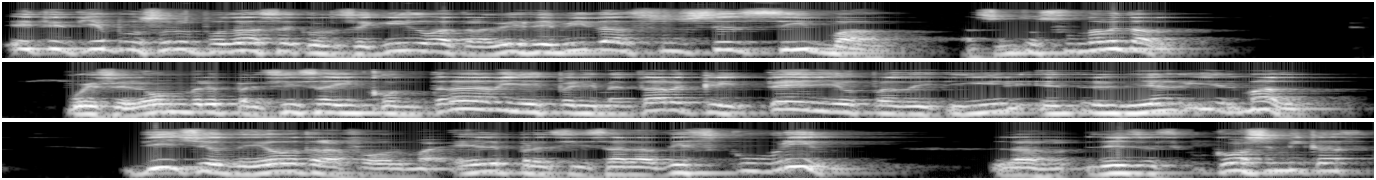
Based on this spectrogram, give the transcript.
Este tiempo solo podrá ser conseguido a través de vidas sucesivas, asuntos fundamentales pues el hombre precisa encontrar y experimentar criterios para distinguir entre el bien y el mal. Dicho de otra forma, él precisará descubrir las leyes cósmicas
